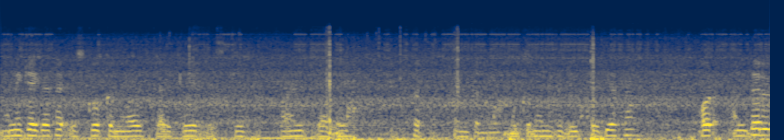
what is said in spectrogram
मैंने क्या था, इसको कन्वर्ट करके इसके पॉइंट वाले मैंने डिलीट कर दिया था। और अंदर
